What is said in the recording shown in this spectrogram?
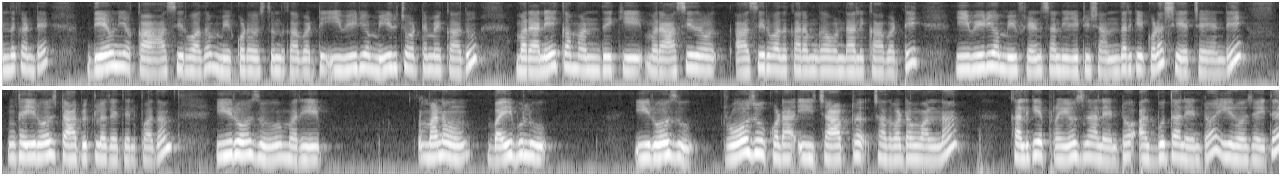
ఎందుకంటే దేవుని యొక్క ఆశీర్వాదం మీకు కూడా వస్తుంది కాబట్టి ఈ వీడియో మీరు చూడటమే కాదు మరి అనేక మందికి మరి ఆశీర్వా ఆశీర్వాదకరంగా ఉండాలి కాబట్టి ఈ వీడియో మీ ఫ్రెండ్స్ అండ్ రిలేటివ్స్ అందరికీ కూడా షేర్ చేయండి. ఇంకా ఈరోజు టాపిక్లోకి అయితే వెళ్ళిపోదాం. ఈరోజు మరి మనం బైబులు ఈరోజు రోజు కూడా ఈ చాప్టర్ చదవడం వలన కలిగే ప్రయోజనాలు ఏంటో అద్భుతాలు ఏంటో ఈరోజు అయితే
